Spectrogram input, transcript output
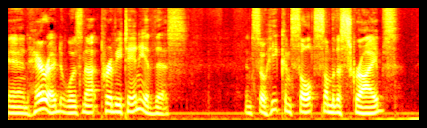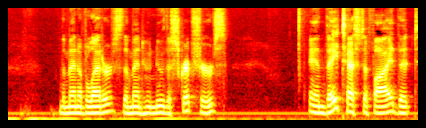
And Herod was not privy to any of this. And so he consults some of the scribes, the men of letters, the men who knew the scriptures, and they testified that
